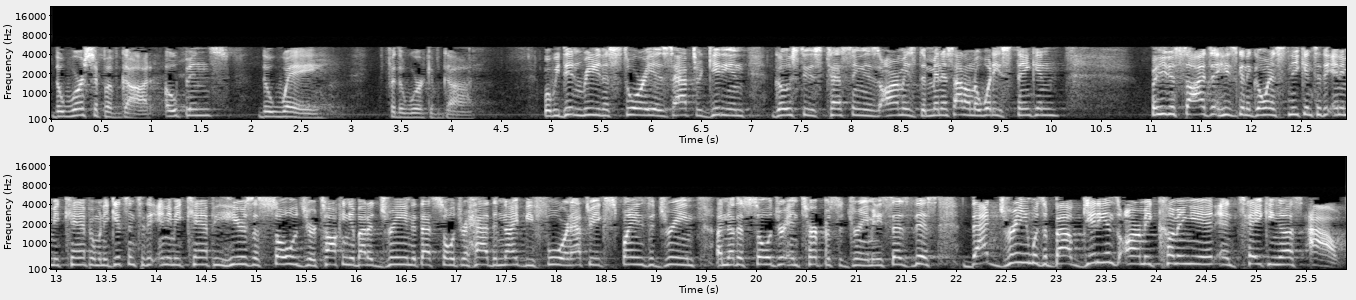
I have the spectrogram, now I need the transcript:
The worship of God opens the way for the work of God. What we didn't read in the story is after Gideon goes through his testing, his armies diminish. I don't know what he's thinking. But he decides that he's going to go in and sneak into the enemy camp. And when he gets into the enemy camp, he hears a soldier talking about a dream that that soldier had the night before. And after he explains the dream, another soldier interprets the dream. And he says this, that dream was about Gideon's army coming in and taking us out.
